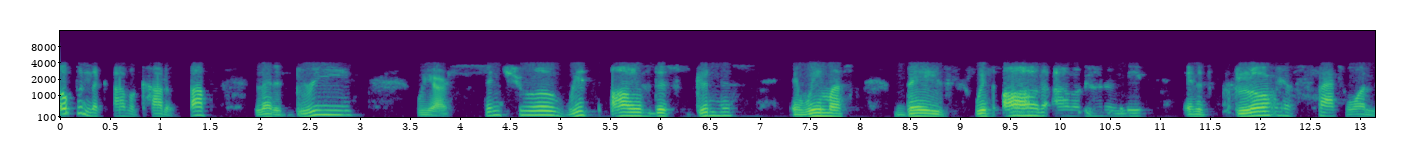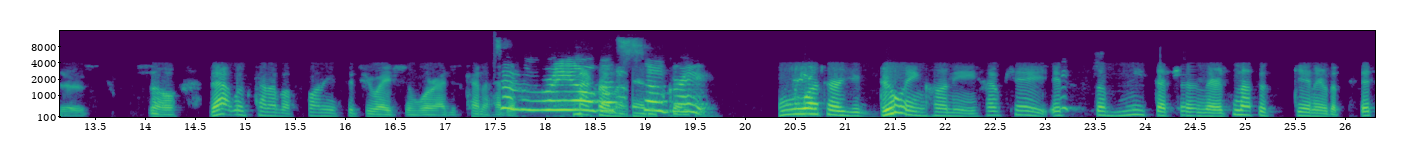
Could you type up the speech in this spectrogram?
open the avocado up, let it breathe. We are sensual with all of this goodness, and we must bathe with all the avocado meat and its glorious fat wonders. So that was kind of a funny situation where I just kind of had real. That's so say, great. What are you doing, honey? Okay, it's the meat that's in there. It's not the skin or the pit.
